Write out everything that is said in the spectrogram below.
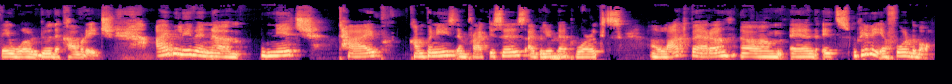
they will do the coverage. I believe in um, niche type companies and practices. I believe that works a lot better um, and it's really affordable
